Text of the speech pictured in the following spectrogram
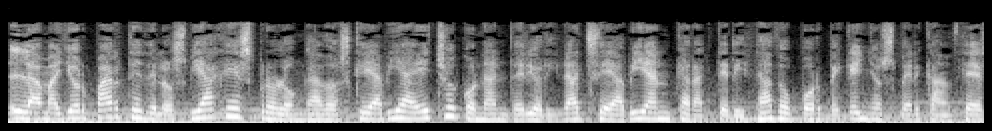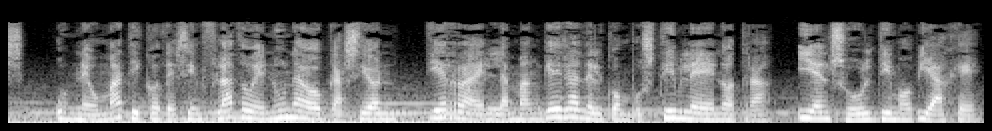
La mayor parte de los viajes prolongados que había hecho con anterioridad se habían caracterizado por pequeños percances, un neumático desinflado en una ocasión, tierra en la manguera del combustible en otra, y en su último viaje,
